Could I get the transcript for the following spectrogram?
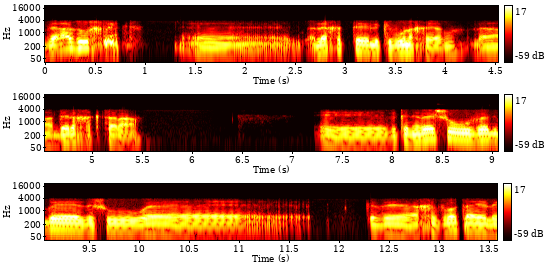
ואז הוא החליט uh, ללכת uh, לכיוון אחר, לדרך הקצרה. Uh, וכנראה שהוא עובד באיזשהו uh, כזה, החברות האלה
